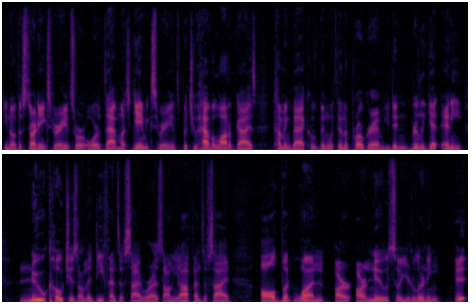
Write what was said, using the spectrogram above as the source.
you know the starting experience or or that much game experience, but you have a lot of guys coming back who've been within the program. You didn't really get any new coaches on the defensive side, whereas on the offensive side, all but one are are new. So you're learning It,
